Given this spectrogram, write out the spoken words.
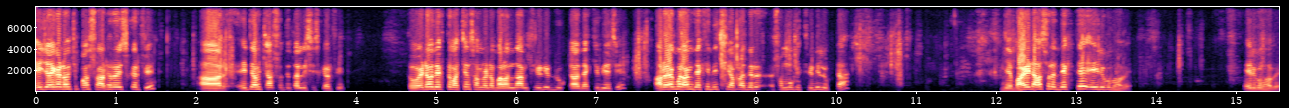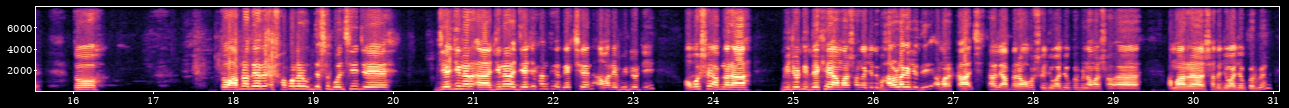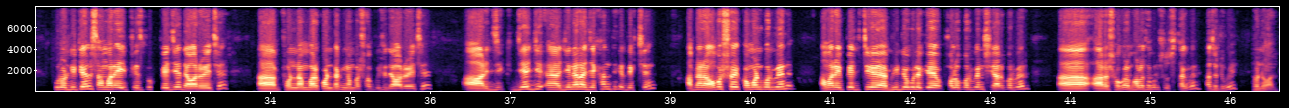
এই জায়গাটা হচ্ছে পাঁচশো আঠারো স্কোয়ার ফিট আর এটা হচ্ছে চারশো তেতাল্লিশ স্কোয়ার ফিট তো এটাও দেখতে পাচ্ছেন, সামনে একটা বারান্দা, আমি থ্রি লুকটা দেখিয়ে দিয়েছি। আরও একবার আমি দেখিয়ে দিচ্ছি আপনাদের সম্মুখে থ্রি লুকটা যে বাড়িটা আসলে দেখতে এইরকম হবে এরকম হবে। তো তো আপনাদের সকলের উদ্দেশ্যে বলছি যে যে যিনারা যিনারা যে যেখান থেকে দেখছেন আমার এই ভিডিওটি, অবশ্যই আপনারা ভিডিওটি দেখে আমার সঙ্গে যদি ভালো লাগে যদি আমার কাজ, তাহলে আপনারা অবশ্যই যোগাযোগ করবেন আমার আমার সাথে যোগাযোগ করবেন। পুরো ডিটেলস আমার এই ফেসবুক পেজে দেওয়া রয়েছে। ফোন নাম্বার কন্ট্যাক্ট নাম্বার সব কিছু দেওয়া রয়েছে। আর যে- যিনারা যেখান থেকে দেখছেন, আপনারা অবশ্যই কমেন্ট করবেন। আমার এই পেজটির ভিডিওগুলোকে ফলো করবেন শেয়ার করবেন। আর সকল ভালো থাকবেন সুস্থ থাকবেন। এতটুকুই। ধন্যবাদ।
